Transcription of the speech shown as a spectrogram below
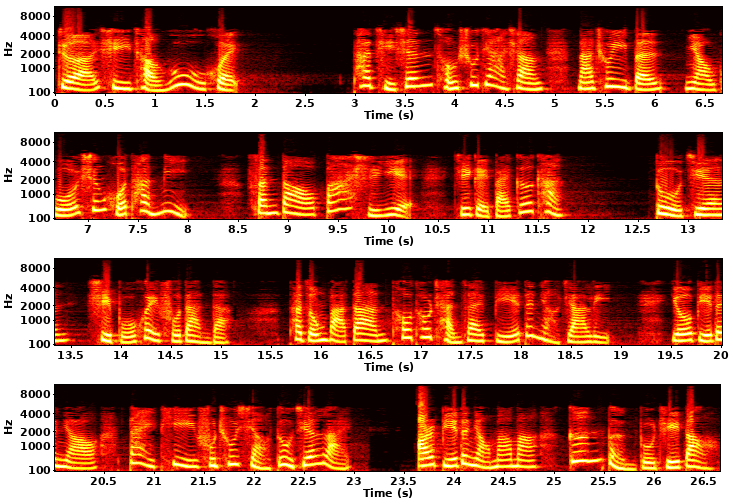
这是一场误会。他起身从书架上拿出一本《鸟国生活探秘》，翻到八十页，指给白鸽看。杜鹃是不会孵蛋的，它总把蛋偷偷产在别的鸟家里，由别的鸟代替孵出小杜鹃来，而别的鸟妈妈根本不知道。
